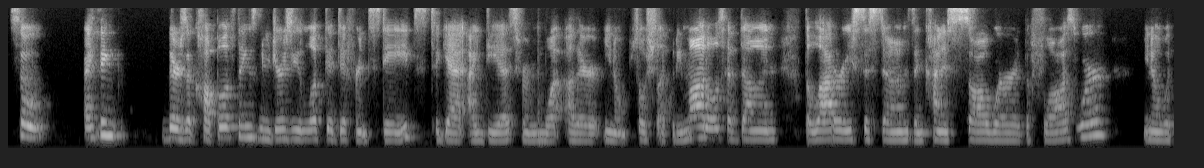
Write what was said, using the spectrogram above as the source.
So I think there's a couple of things. New Jersey looked at different states to get ideas from what other, you know, social equity models have done, the lottery systems, and kind of saw where the flaws were. You know, with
